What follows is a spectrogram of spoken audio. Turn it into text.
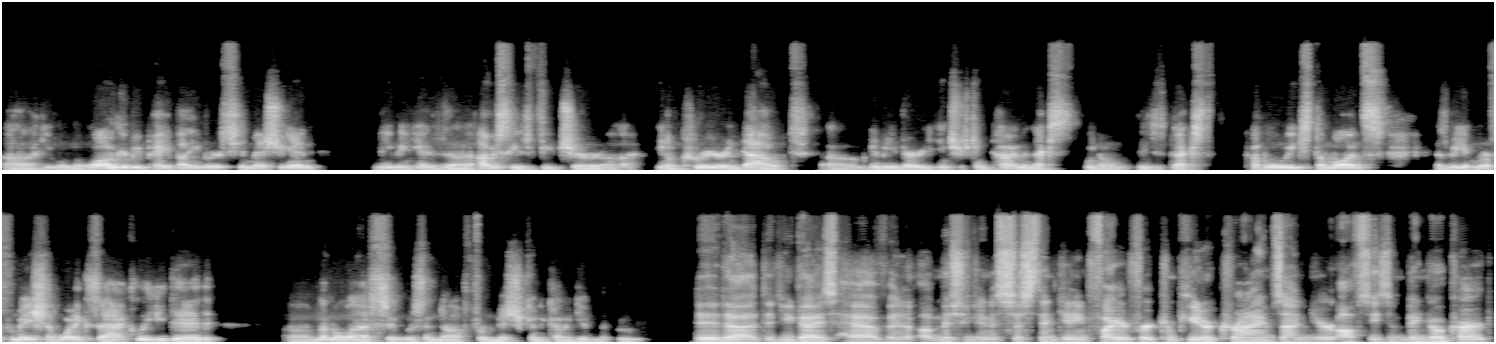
Uh, he will no longer be paid by the University of Michigan, leaving his uh, obviously his future uh, you know career in doubt. Um, going to be a very interesting time the next you know these next couple of weeks to months as we get more information on what exactly he did. Um, nonetheless, it was enough for Michigan to kind of give him the boot. Did uh, did you guys have a, a, Michigan assistant getting fired for computer crimes on your offseason bingo card?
